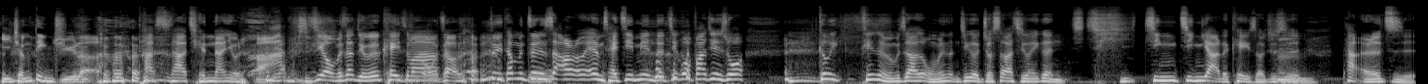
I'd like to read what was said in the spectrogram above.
已成定局了。他是她前男友的啊！你记得我们上次有个 case 吗？我知道的对他们真的是 R O M 才见面的，结果发现说，各位听众有没有知道，我们这个 Joseph 其中一个很奇惊惊讶的 case 哦，就是。嗯他儿子，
